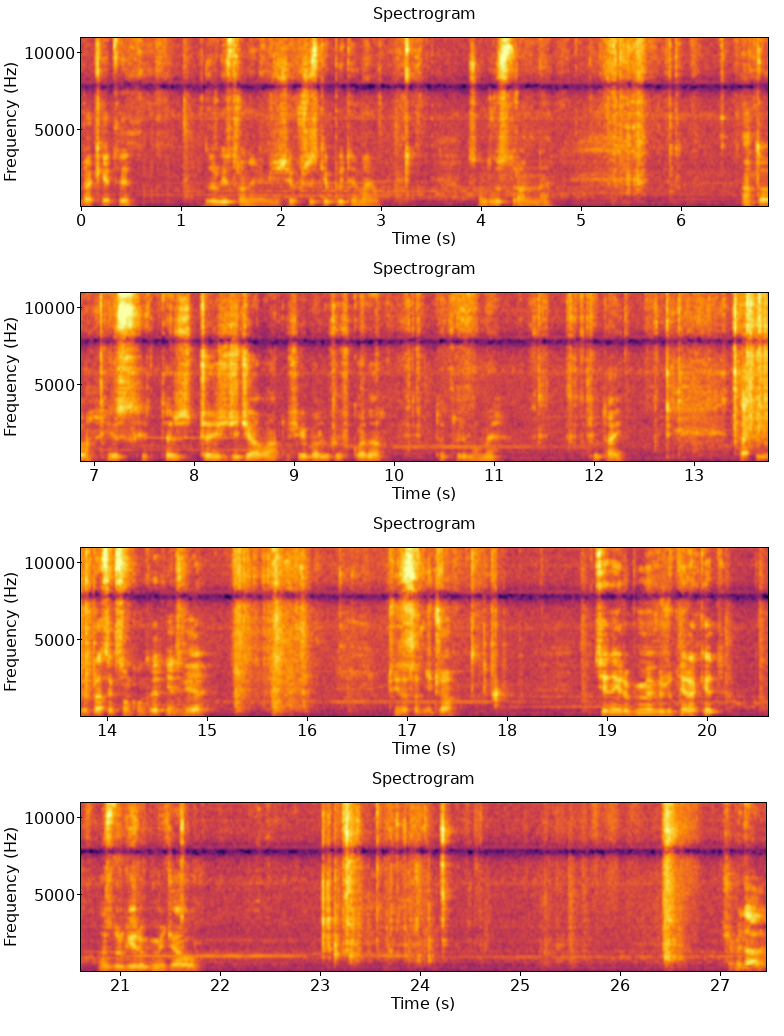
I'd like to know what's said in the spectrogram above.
rakiety. Z drugiej strony jak widzicie wszystkie płyty mają są dwustronne. A to jest też część działa, tu się chyba lufy wkłada, te które mamy tutaj. Takich wypracek są konkretnie dwie. Czyli zasadniczo z jednej robimy wyrzutnie rakiet, a z drugiej robimy działo. Idziemy dalej.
